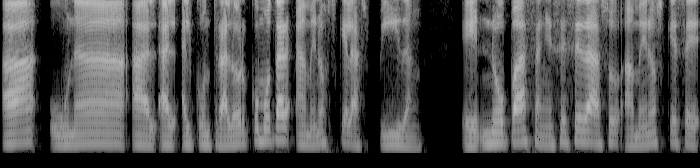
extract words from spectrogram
a una al, al- al contralor como tal, a menos que las pidan. No pasan ese sedazo a menos que se,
